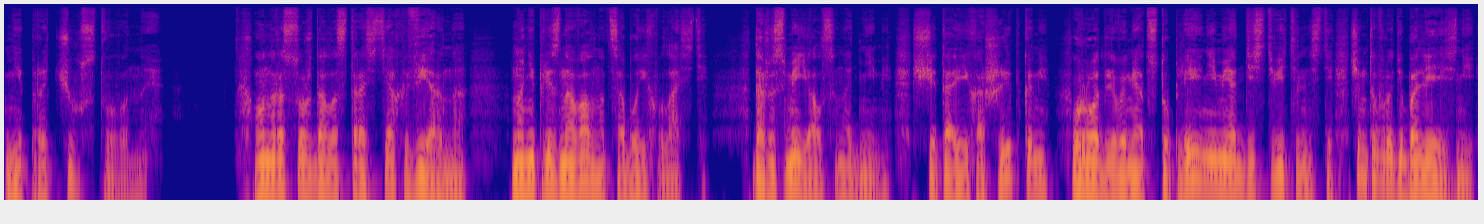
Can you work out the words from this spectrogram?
не прочувствованное. Он рассуждал о страстях верно, но не признавал над собой их власти, даже смеялся над ними, считая их ошибками, уродливыми отступлениями от действительности, чем-то вроде болезней,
